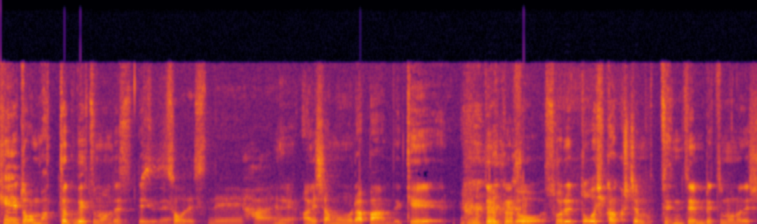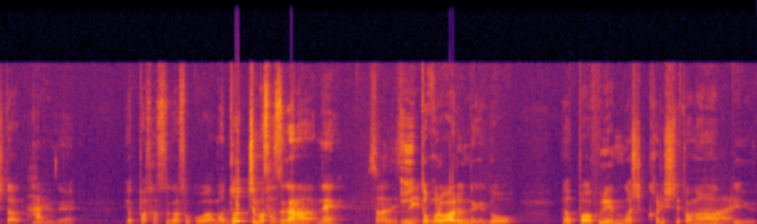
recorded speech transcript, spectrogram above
軽とは全く別物ですっていうね。そうですね。はい、ね愛車もラパンで軽乗ってるけど それと比較しても全然別物でしたっていうね、やっぱさすがそこは。まあどっちもさすがなねそうですね。いいところはあるんだけどやっぱフレームがしっかりしてたなっていう、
